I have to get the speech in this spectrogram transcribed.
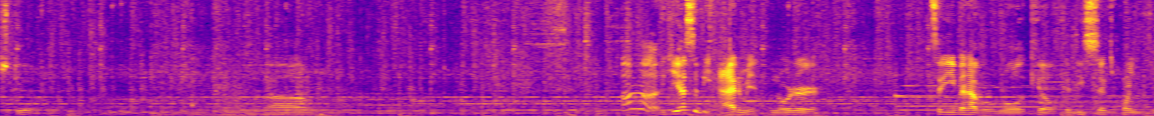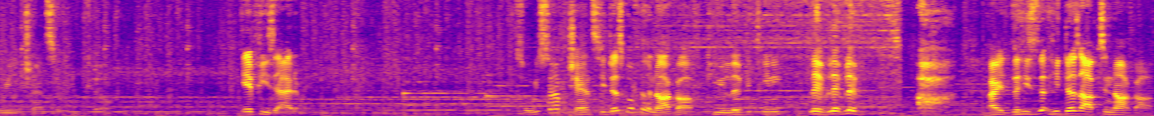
Edge do? Um, he has to be adamant in order to even have a roll to kill. 56.3 chance of kill. If he's adamant. So we still have a chance. He does go for the knockoff. Can you live, Victini? Live, live, live. Ah. Alright, he's, he does opt to knock off.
